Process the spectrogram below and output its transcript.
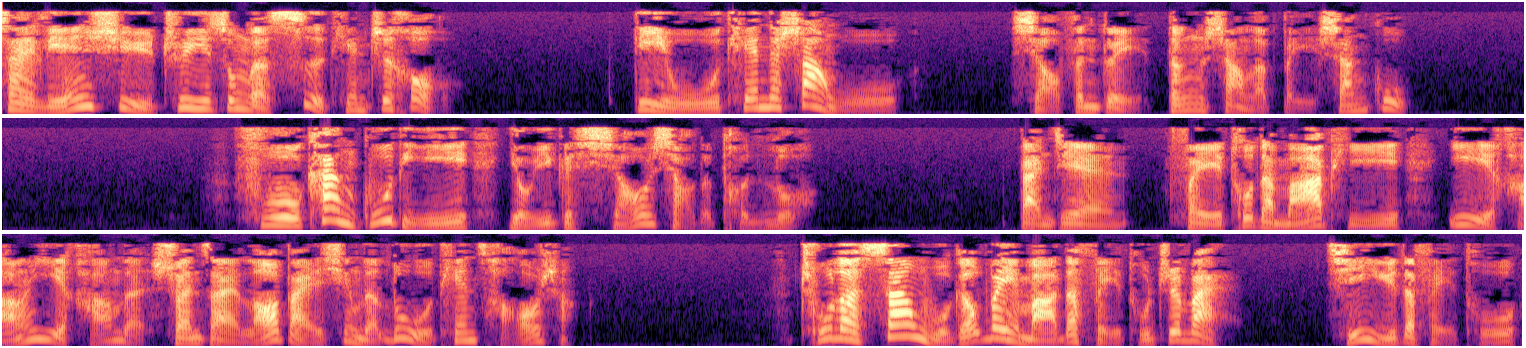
在连续追踪了四天之后，第五天的上午，小分队登上了北山固。俯瞰谷底，有一个小小的屯落，但见。匪徒的马匹一行一行的拴在老百姓的露天槽上，除了三五个喂马的匪徒之外，其余的匪徒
